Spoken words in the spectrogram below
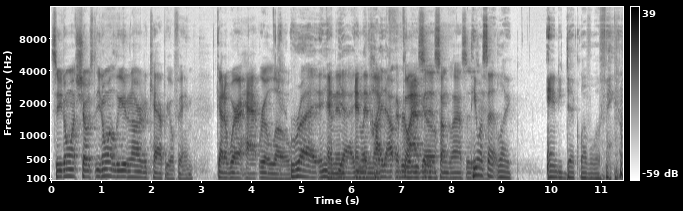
So you don't want shows. You don't want Leonardo DiCaprio fame. Got to wear a hat real low, Right, and, yeah, and then yeah, and, and you, like then hide like out everywhere glasses, you go. sunglasses. He wants yeah. that like Andy Dick level of fame.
